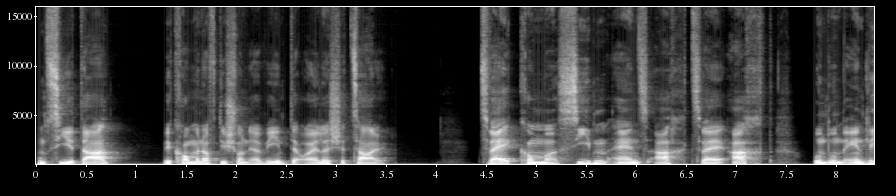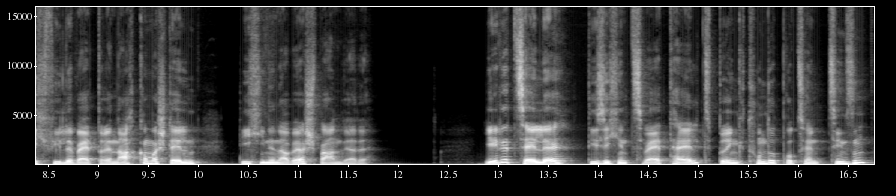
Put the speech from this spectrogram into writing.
und siehe da, wir kommen auf die schon erwähnte Eulersche Zahl. 2,71828 und unendlich viele weitere Nachkommastellen, die ich Ihnen aber ersparen werde. Jede Zelle, die sich in zwei teilt, bringt 100% Zinsen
